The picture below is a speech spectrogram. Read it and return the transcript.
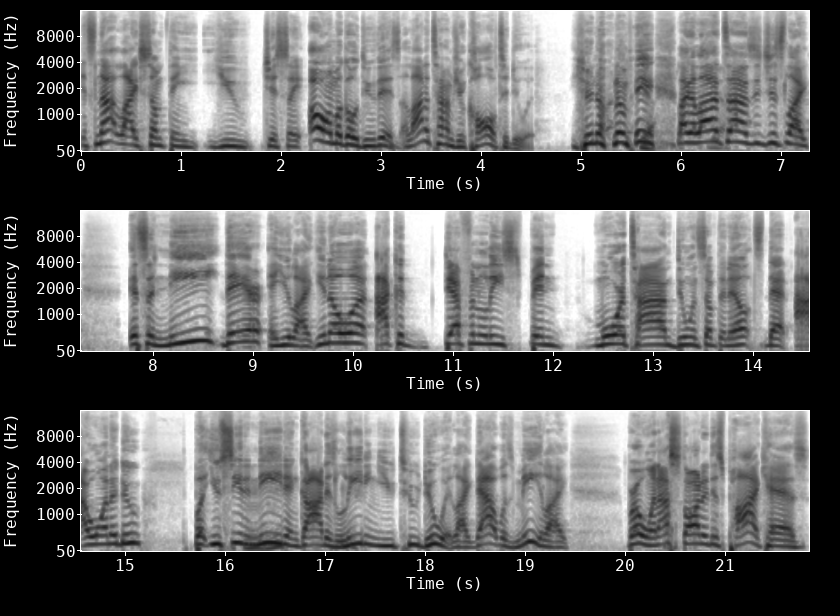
it's not like something you just say, "Oh, I'm gonna go do this." A lot of times, you're called to do it. You know what I mean? Like a lot of times, it's just like it's a need there, and you're like, you know what? I could definitely spend more time doing something else that I want to do. But you see the mm-hmm. need, and God is leading you to do it. Like that was me. Like, bro, when I started this podcast,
